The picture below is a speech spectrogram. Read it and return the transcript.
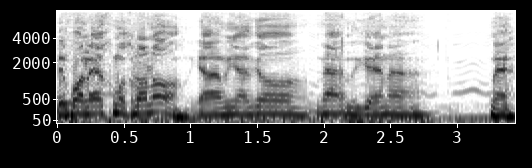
Λοιπόν, έχουμε χρόνο για μια δυο. Ναι, για ένα. Ναι.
